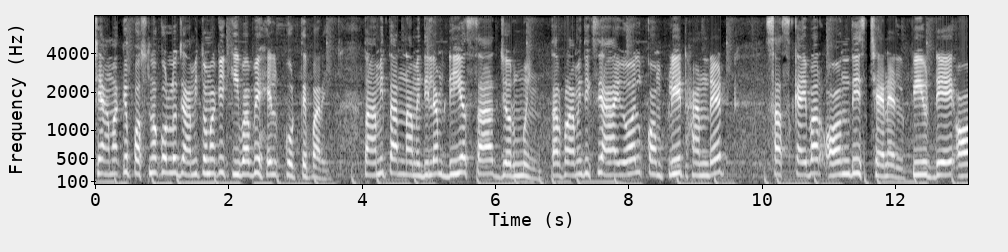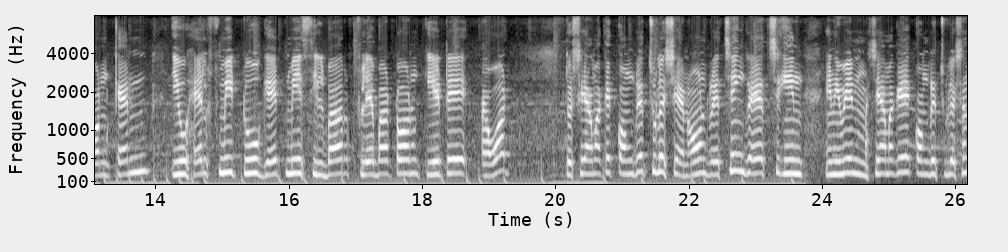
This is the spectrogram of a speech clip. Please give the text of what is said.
সে আমাকে প্রশ্ন করল যে, আমি তোমাকে কীভাবে হেল্প করতে পারি? তো আমি তার নামে দিলাম ডিএস সার জর্মিং তারপর আমি দেখছি I well complete hundred subscriber on this channel. Few day on, can you help me to get me silver play button create a award? তো সে আমাকে congratulation on reaching reach in in even সে আমাকে কংগ্রেচুলেশন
